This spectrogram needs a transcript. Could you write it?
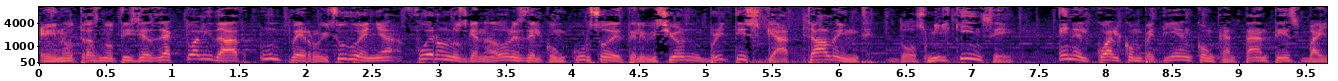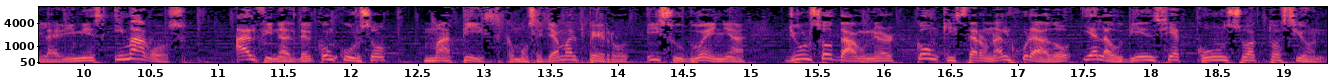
En otras noticias de actualidad, un perro y su dueña fueron los ganadores del concurso de televisión British Got Talent 2015, en el cual competían con cantantes, bailarines y magos. Al final del concurso, Matisse, como se llama el perro, y su dueña, Jules O'Downer, conquistaron al jurado y a la audiencia con su actuación.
